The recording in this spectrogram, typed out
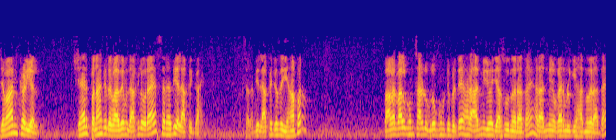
جوان کڑیل، شہر پناہ کے دروازے میں داخل ہو رہا ہے، سرحدی علاقے کا ہے۔ سرحدی علاقے جیسے یہاں پر، پاگل پاگل گھوم، سارے لوگ گھومتے پھرتے ہیں، ہر آدمی جو ہے جاسوس نظر آتا ہے، ہر آدمی غیر ملکی ہاتھ نظر آتا ہے۔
